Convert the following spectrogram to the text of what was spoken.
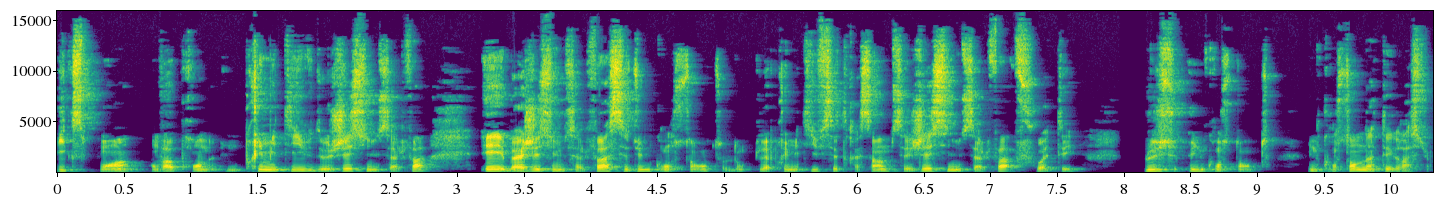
x point, on va prendre une primitive de g sinus alpha, et bah, g sinus alpha c'est une constante, donc la primitive c'est très simple, c'est g sinus alpha fois t, plus une constante, une constante d'intégration.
